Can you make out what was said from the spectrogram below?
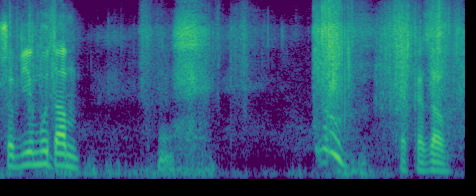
щоб йому там. Ну, як казав.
